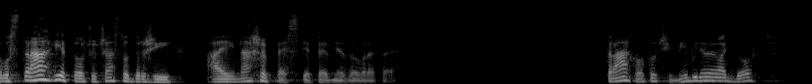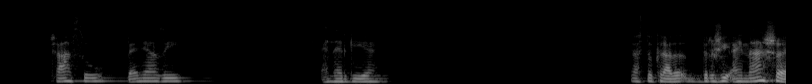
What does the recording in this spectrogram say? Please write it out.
Lebo strach je to, čo často drží aj naše peste pevne zovreté. Strach o to, či my budeme mať dosť času, peňazí, energie. Častokrát drží aj naše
